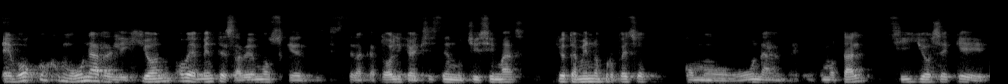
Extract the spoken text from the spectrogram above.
evoco como una religión, obviamente sabemos que existe la católica, existen muchísimas. Yo también no profeso como una, como tal. Sí, yo sé que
